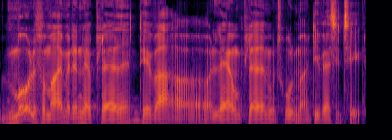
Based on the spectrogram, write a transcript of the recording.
målet for mig med den her plade, det var at, at lave en plade med utrolig meget diversitet.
